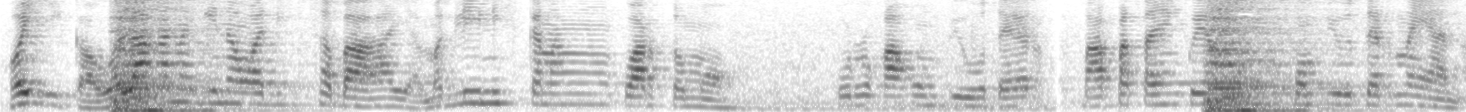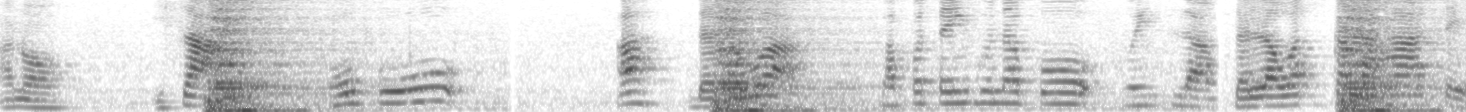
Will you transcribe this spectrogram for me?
Hoy, ikaw, wala ka nang ginawa dito sa bahay ah. Maglinis ka ng kwarto mo. Puro ka computer. Papatayin ko yung computer na yan. Ano? Isa. Opo. Ah, dalawa. Papatayin ko na po. Wait lang. Dalawat kalahati.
